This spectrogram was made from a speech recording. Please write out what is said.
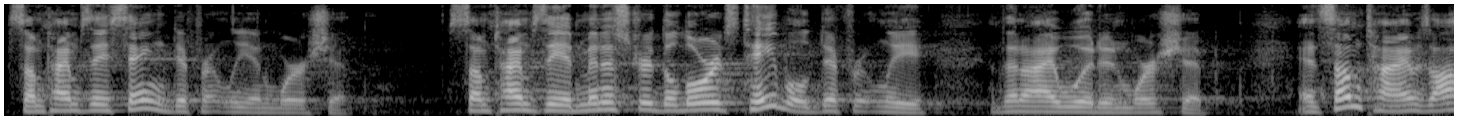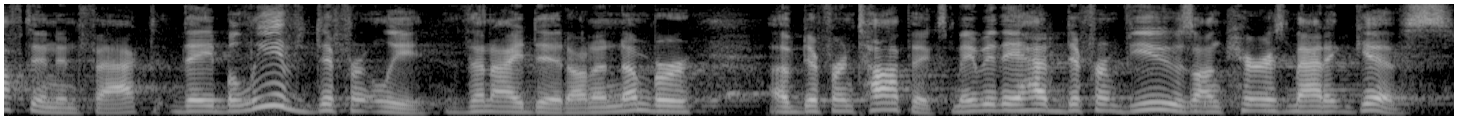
Sometimes they sang differently in worship. Sometimes they administered the Lord's table differently than I would in worship. And sometimes, often in fact, they believed differently than I did on a number of different topics. Maybe they had different views on charismatic gifts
